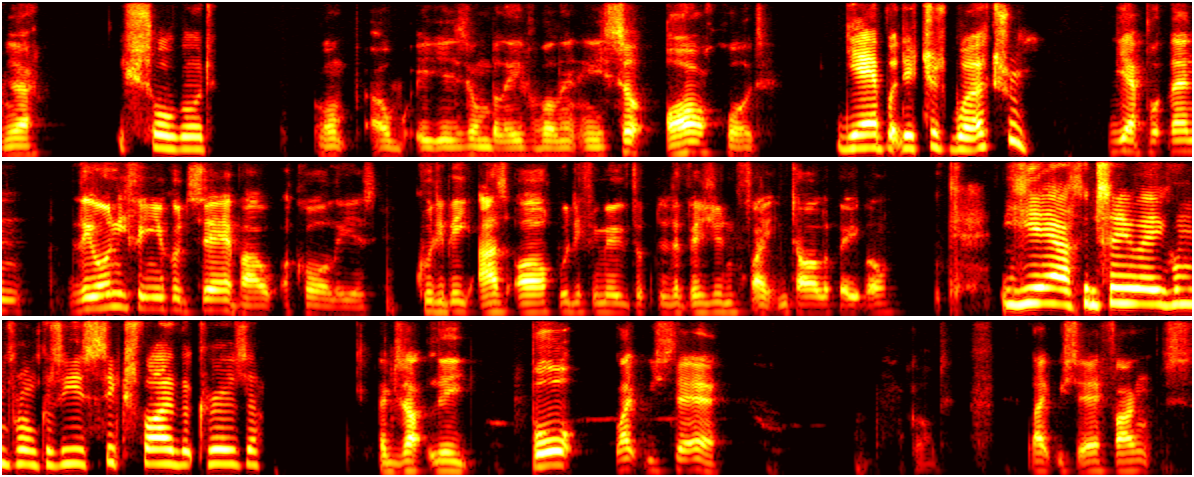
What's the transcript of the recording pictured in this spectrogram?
yeah, He's so good. Um, oh, he is unbelievable, and he's so awkward. Yeah, but it just works for him. Yeah, but then the only thing you could say about Okolie is could he be as awkward if he moved up the division fighting taller people? Yeah, I can see where you're coming from because he's six five at cruiser. Exactly. But like we say, God, like we say, thanks.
